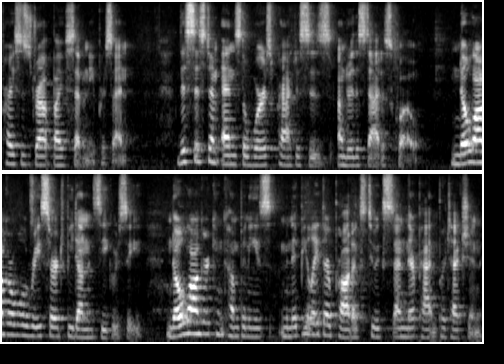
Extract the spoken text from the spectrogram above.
prices drop by 70%. This system ends the worst practices under the status quo. No longer will research be done in secrecy. No longer can companies manipulate their products to extend their patent protection,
